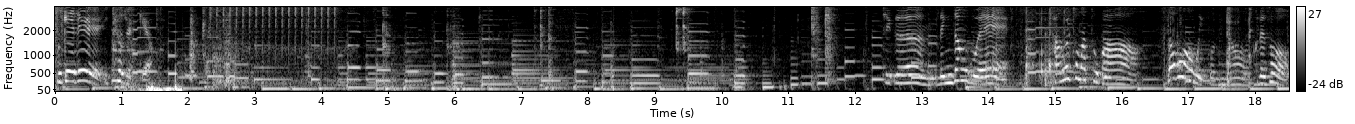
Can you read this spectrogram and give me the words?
두 개를 익혀줄게요. 지금 냉장고에 방울토마토가 썩어가고 있거든요. 그래서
